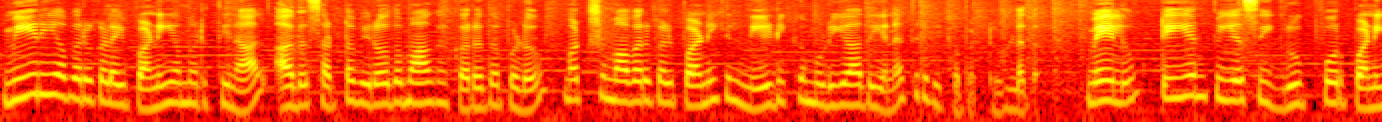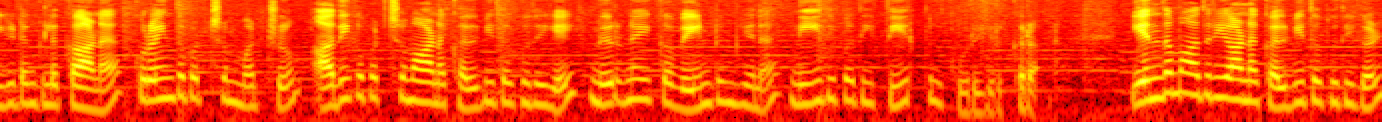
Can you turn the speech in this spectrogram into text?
மீறி அவர்களை பணியமர்த்தினால் அது சட்டவிரோதமாக கருதப்படும் மற்றும் அவர்கள் பணியில் நீடிக்க முடியாது என தெரிவிக்கப்பட்டுள்ளது. மேலும் டிஎன்பிஎஸ்சி குரூப் போர் பணியிடங்களுக்கான குறைந்தபட்சம் மற்றும் அதிகபட்சமான கல்வி தொகுதியை நிர்ணயிக்க வேண்டும் என நீதிபதி தீர்ப்பில் கூறியிருக்கிறார். எந்த மாதிரியான கல்வி தொகுதிகள்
